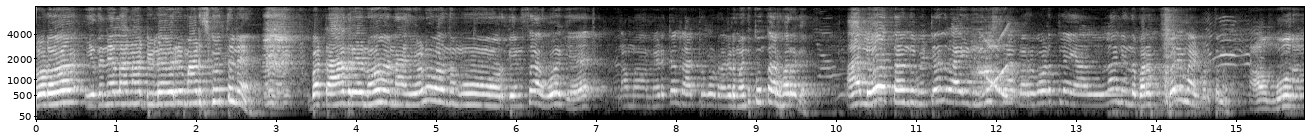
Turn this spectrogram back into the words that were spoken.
ನೋಡು ಇದನ್ನೆಲ್ಲ ನಾ ಡಿಲಿವರಿ ಮಾಡಿಸ್ಕೊತೀನಿ. ಬಟ್ ಆದ್ರೇನು ನಾ ಹೇಳು ಒಂದು ಮೂರು ದಿವಸ ಹೋಗಿ ನಮ್ಮ ಮೆಡಿಕಲ್ ಡಾಕ್ಟರ್ಗಳು ರಗಡ ಮಂದಿ ಕುಂತಾರ ಹೊರಗೆ. ಅಲ್ಲಿ ಹೋಗಿ ತಂದು ಬಿಟ್ಟೆ ಅಂದ್ರೆ ಐದು ನಿಮಿಷ ಬರಗೊಡ್ತಲೆ ಎಲ್ಲ ನಿಂದ ಬರಬರಿ ಮಾಡಿಬಿಡ್ತಾನೆ. ಆ ಮೂರರ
